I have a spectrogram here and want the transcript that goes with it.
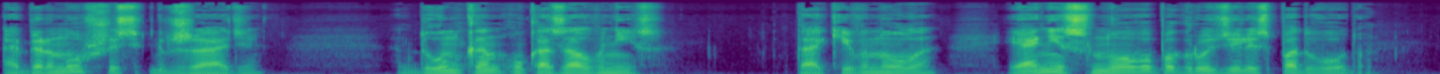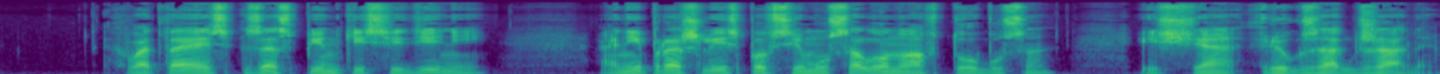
Обернувшись к Джаде, Дункан указал вниз. Та кивнула, и они снова погрузились под воду. Хватаясь за спинки сидений, они прошлись по всему салону автобуса, ища рюкзак Джады.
